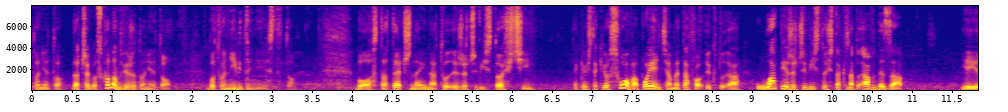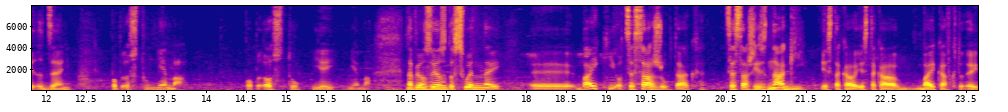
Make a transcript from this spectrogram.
to nie to. Dlaczego? Skąd on wie, że to nie to? Bo to nigdy nie jest to. Bo ostatecznej natury rzeczywistości, jakiegoś takiego słowa, pojęcia, metafory, która łapie rzeczywistość tak naprawdę za jej rdzeń, po prostu nie ma. Po prostu jej nie ma. Nawiązując do słynnej bajki o cesarzu, tak? Cesarz jest nagi. Jest taka, jest taka bajka, w której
